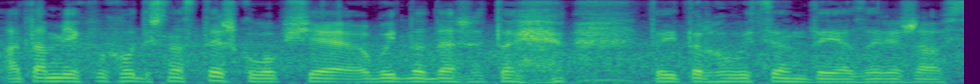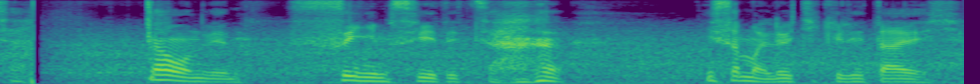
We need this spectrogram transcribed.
А там як виходиш на стежку, взагалі видно навіть той, той торговий центр, де я заряджався. А вон він, синім світиться. І самолітики літають.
